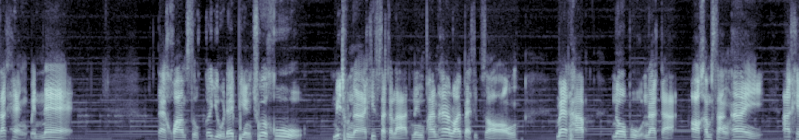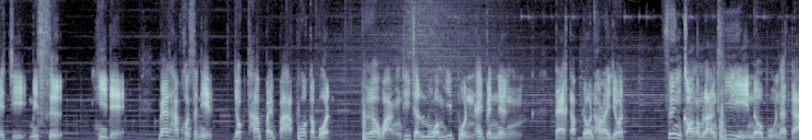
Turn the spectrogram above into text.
สักแห่งเป็นแน่ แต่ความสุขก็อยู่ได้เพียงชั่วคู่ มิถุนาคิสต์ศักราช 1582 แม่ทัพ โนบุนากะ ออกคำสั่งให้อาเคจิ มิสึฮิเดะ แม่ทัพคนสนิทยกทัพไปปราบพวกกบฏ เพื่อหวังที่จะรวมญี่ปุ่นให้เป็นหนึ่ง แต่กลับโดนทรยศ ซึ่งกองกำลังที่โนบุนากะ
